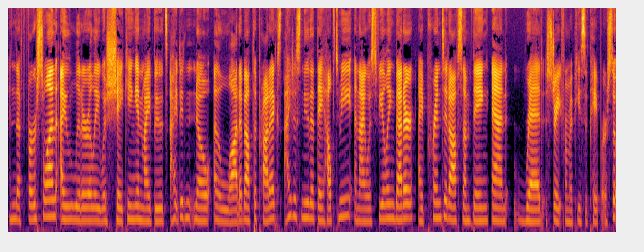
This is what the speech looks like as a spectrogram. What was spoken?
and the first one, I literally was shaking in my boots. I didn't know a lot about the products, I just knew that they helped me and I was feeling better. I printed off something and read straight from a piece of paper. So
